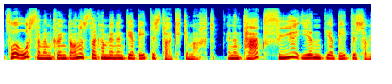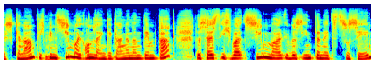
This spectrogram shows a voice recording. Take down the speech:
vor Ostern, am Gründonnerstag, haben wir einen Diabetestag gemacht. Einen Tag für Ihren Diabetes, habe ich es genannt. Ich bin mhm. siebenmal online gegangen an dem Tag. Das heißt, ich war siebenmal übers Internet zu sehen,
